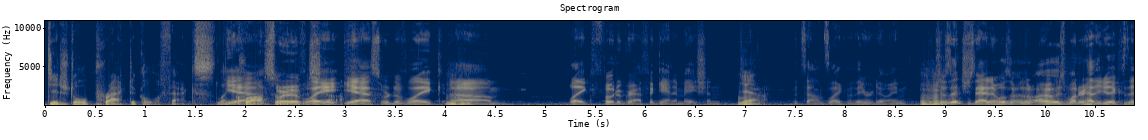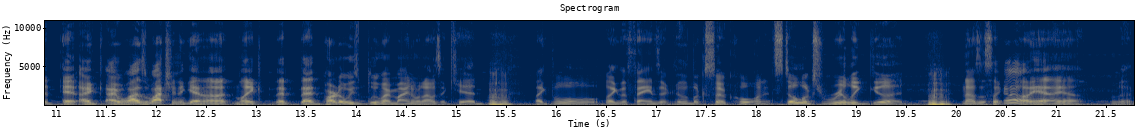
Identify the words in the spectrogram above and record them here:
digital practical effects, like Yeah, crossover sort of like stuff. Mm-hmm. yeah, sort of like um, like photographic animation. Yeah. It sounds like that they were doing, Mm-hmm. which is interesting. I was I always wondered how they do that because I, I was watching again. Uh, like that that part always blew my mind when I was a kid. Mm-hmm. Like the little like the things because it looks so cool and it still looks really good. Mm-hmm. And I was just like, oh yeah, yeah, but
